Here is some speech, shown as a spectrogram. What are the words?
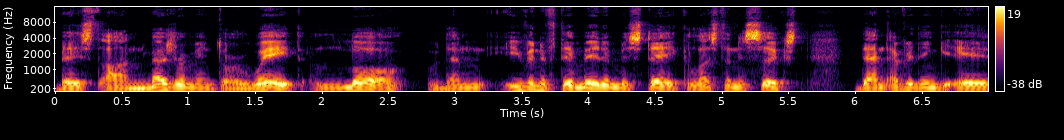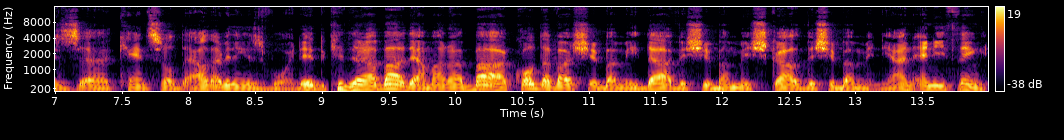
based on measurement or weight, lo, then even if they made a mistake less than a sixth, then everything is uh, cancelled out, everything is voided. Anything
